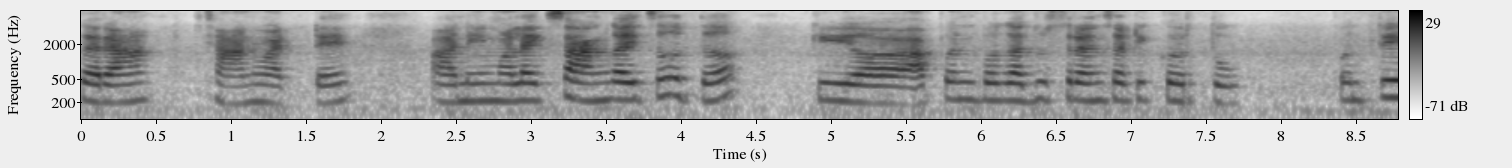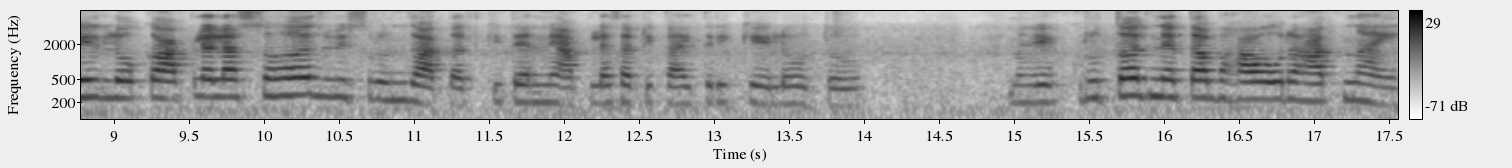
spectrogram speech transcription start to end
करा. छान वाटते आणि मला एक सांगायचं होतं की आपण बघा दुसऱ्यांसाठी करतो पण ते लोक आपल्याला सहज विसरून जातात की त्यांनी आपल्यासाठी काहीतरी केलं होतं. म्हणजे कृतज्ञता भाव राहत नाही.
